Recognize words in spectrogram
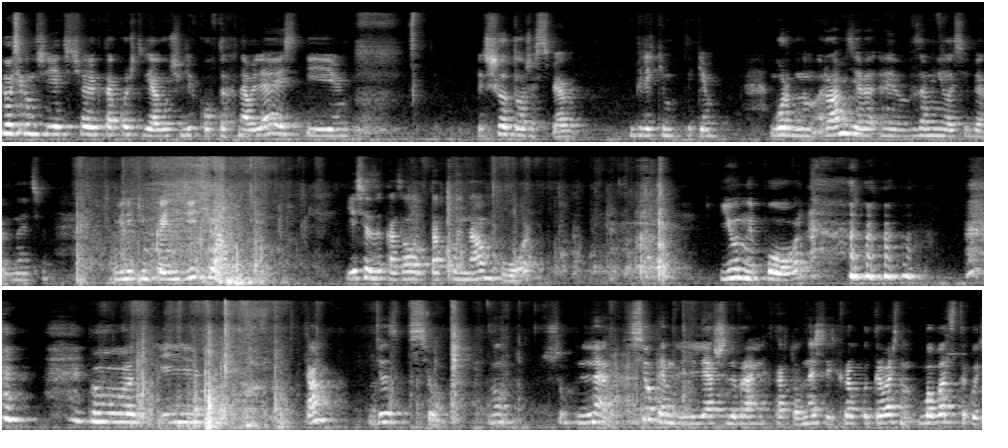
Но, во всяком случае, я человек такой, что я очень легко вдохновляюсь и решила тоже себя великим таким Гордоном Рамзи э, возомнила себя, знаете, великим кондитером. Я себе заказала вот такой набор. Юный повар. Вот. И там идет все. Ну, чтобы все прям для шедевральных тортов. Знаешь, здесь коробку открываешь, там бабац такой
